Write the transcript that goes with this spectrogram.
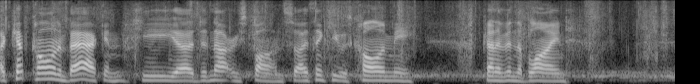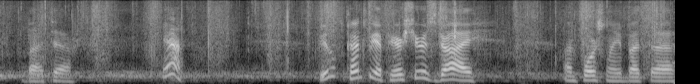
I kept calling him back and he uh, did not respond. So I think he was calling me kind of in the blind. But uh, yeah, beautiful country up here. Sure is dry, unfortunately, but uh,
